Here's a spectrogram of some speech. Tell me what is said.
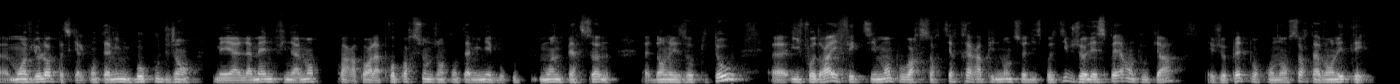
euh, moins violente parce qu'elle contamine beaucoup de gens, mais elle amène finalement, par rapport à la proportion de gens contaminés, beaucoup moins de personnes euh, dans les hôpitaux. Euh, il faudra effectivement pouvoir sortir très rapidement de ce dispositif, je l'espère en tout cas, et je plaide pour qu'on en sorte avant l'été.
